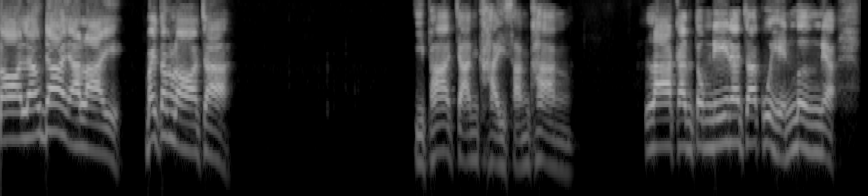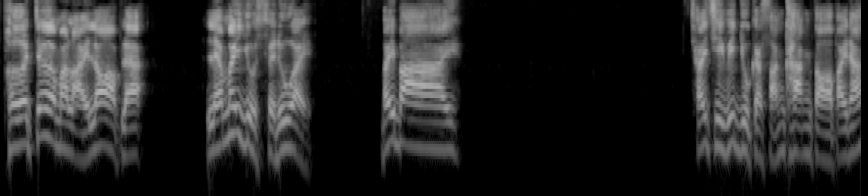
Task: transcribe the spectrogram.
รอแล้วได้อะไร ไม่ต้องรอจ้ะ อีผ้าจานไข่สังคัง ลากันตรงนี้นะจ๊ะกูเห็นมึงเนี่ย เพอเจอร์มาหลายรอบแล้ว แล้วไม่หยุดเสียด้วยบายบาย ใช้ชีวิตอยู่กับสังคังต่อไปนะ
